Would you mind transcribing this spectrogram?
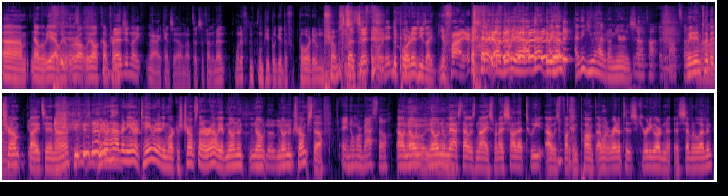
Um, no, but yeah, we, we're all, we all come from. Imagine like, nah, I can't say. I don't know if that's offended. Man, what if when people get deported and Trump's president Deported? deported, he's like, "You're fired." oh, do we have that? Do we I have? think, I think you have it on yours. No, it's not. It's not. set We didn't up. put the on. Trump bites in, huh? we don't have any entertainment anymore because Trump's not around. We have no new no No no, new new Trump stuff. Hey, no more masks though. Oh no, Oh, no yeah. new mask. That was nice. When I saw that tweet, I was fucking pumped. I went right up to the security guard in uh, a 7-Eleven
